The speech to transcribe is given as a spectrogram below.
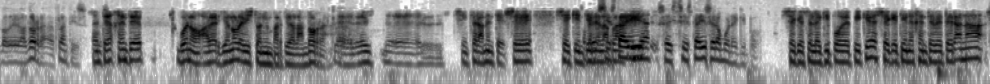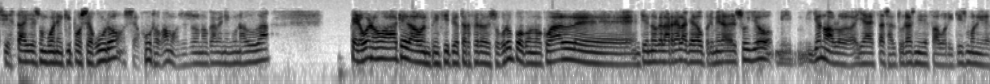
lo de Andorra, Francis. Gente, gente bueno, a ver, yo no le he visto ni un partido a la Andorra. Eh, sinceramente, sé, sé quién tiene la plantilla. si, está ahí, será un buen equipo. Sé que es el equipo de Piqué, sé que tiene gente veterana. Si está ahí, es un buen equipo seguro, seguro, vamos, eso no cabe ninguna duda. Pero bueno, ha quedado en principio tercero de su grupo, con lo cual eh, entiendo que la Real ha quedado primera del suyo. Y, yo no hablo ya a estas alturas ni de favoritismo ni de.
